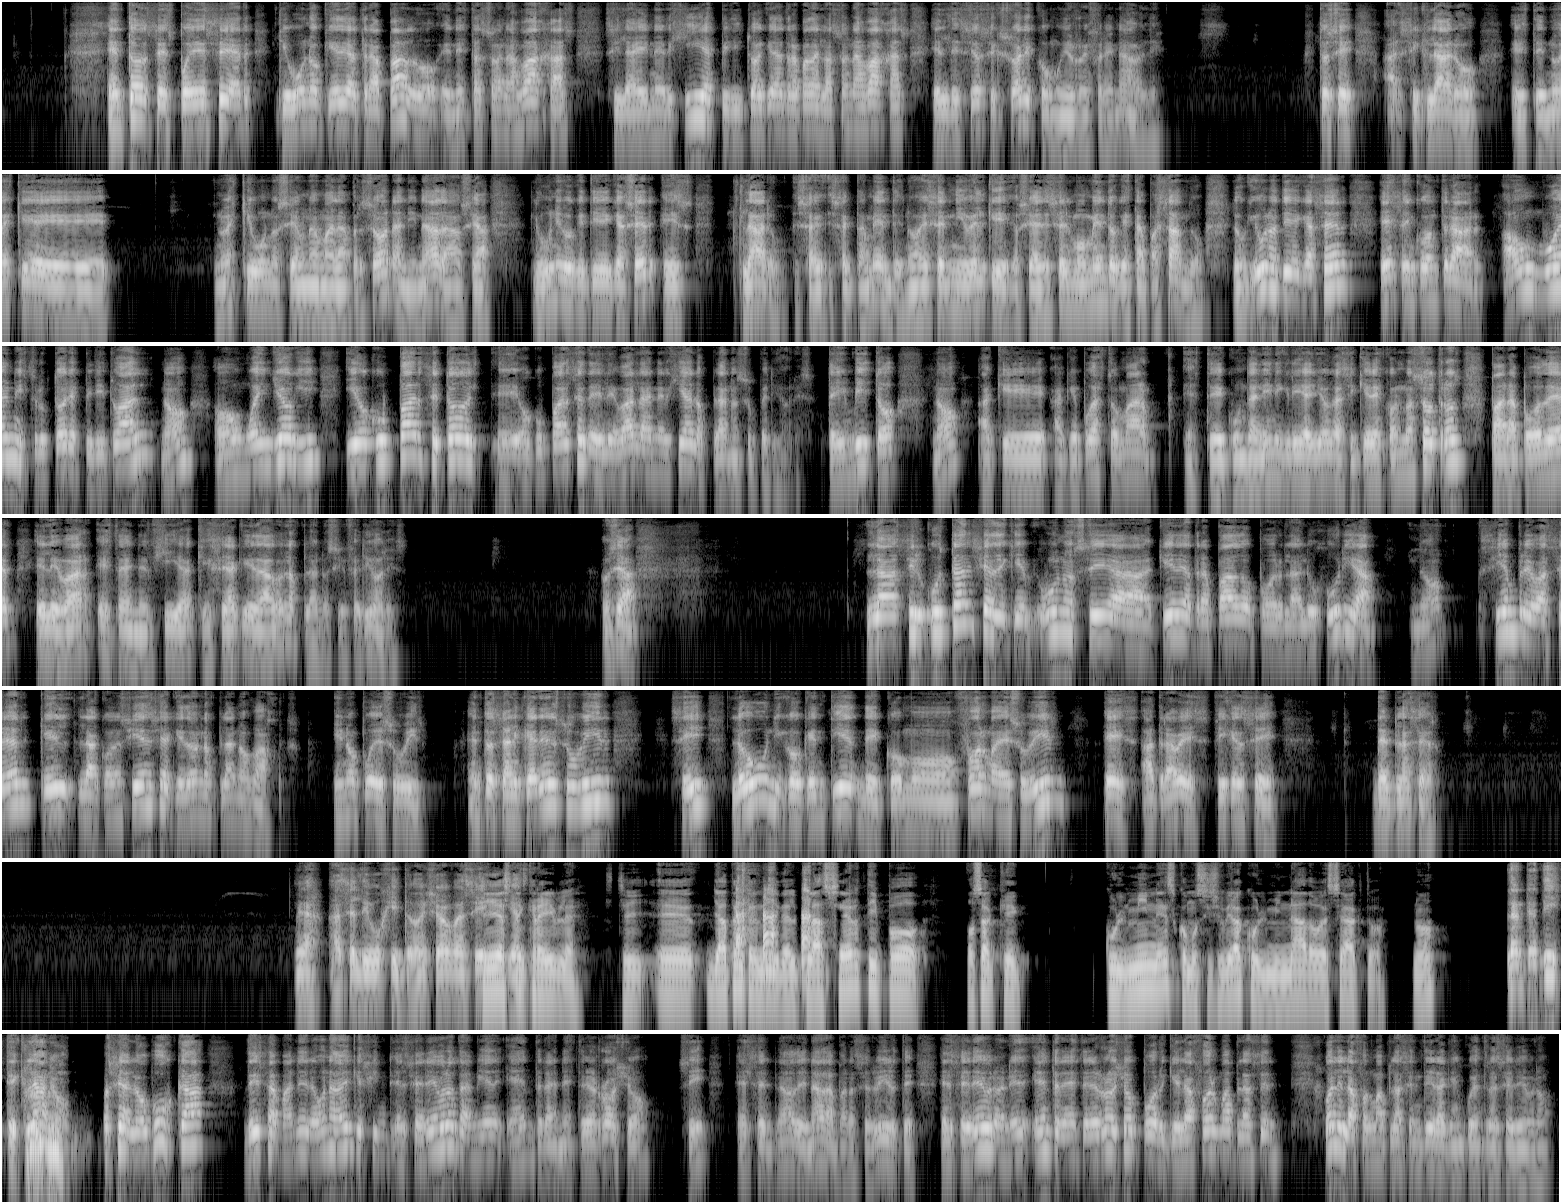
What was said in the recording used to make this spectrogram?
Entonces puede ser que uno quede atrapado en estas zonas bajas. Si la energía espiritual queda atrapada en las zonas bajas, el deseo sexual es como irrefrenable. Entonces, sí, claro, este, no es que no es que uno sea una mala persona ni nada, o sea, lo único que tiene que hacer es Claro, exactamente, ¿no? Es el nivel que, o sea, es el momento que está pasando. Lo que uno tiene que hacer es encontrar a un buen instructor espiritual, ¿no? O un buen yogi y ocuparse todo eh, ocuparse de elevar la energía a los planos superiores. Te invito, ¿no? A que, a que puedas tomar este Kundalini Kriya Yoga si quieres con nosotros para poder elevar esta energía que se ha quedado en los planos inferiores. O sea, la circunstancia de que uno sea, quede atrapado por la lujuria, ¿no? Siempre va a ser que la conciencia quedó en los planos bajos y no puede subir. Entonces, al querer subir, ¿sí? Lo único que entiende como forma de subir es a través, fíjense, del placer. Mira, hace el dibujito, ¿eh? Yo hago así. Sí, está increíble. Sí, eh, ya te entendí, del placer tipo, o sea, que culmines como si se hubiera culminado ese acto, ¿no? ¿La entendiste? Claro. O sea, lo busca de esa manera. Una vez que el cerebro también entra en este rollo, ¿sí? El no de nada para servirte. El cerebro en e- entra en este rollo porque la forma placentera. ¿Cuál es la forma placentera que encuentra el cerebro?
